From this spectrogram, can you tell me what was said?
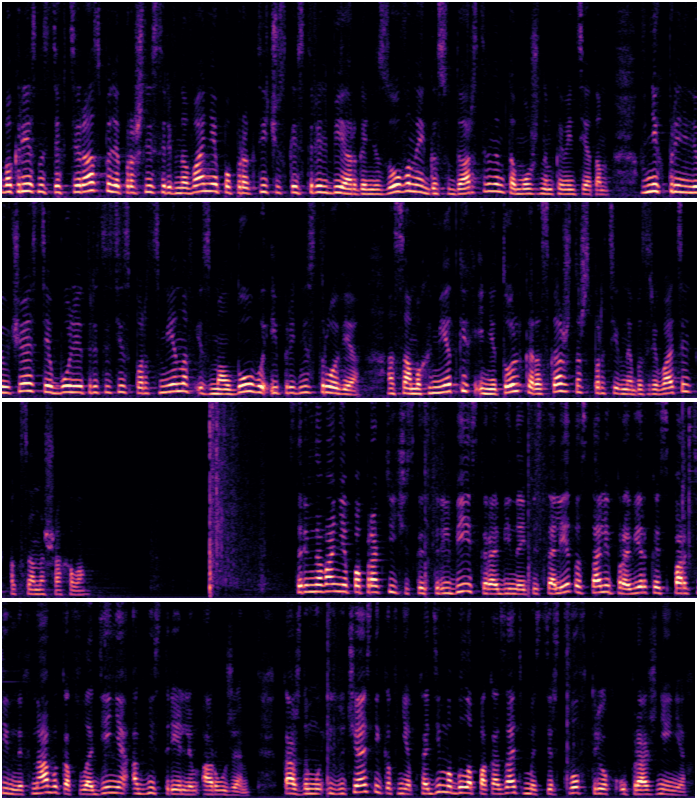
В окрестностях Тирасполя прошли соревнования по практической стрельбе, организованные Государственным таможенным комитетом. В них приняли участие более 30 спортсменов из Молдовы и Приднестровья. О самых метких и не только расскажет наш спортивный обозреватель Оксана Шахова. Соревнования по практической стрельбе из карабина и пистолета стали проверкой спортивных навыков владения огнестрельным оружием. Каждому из участников необходимо было показать мастерство в трех упражнениях.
